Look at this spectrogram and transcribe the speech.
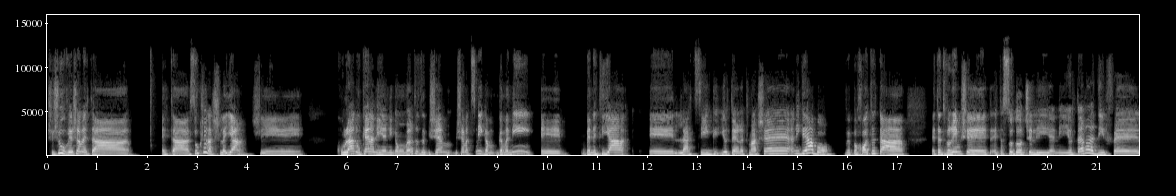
ששוב, יש שם את ה... את הסוג של אשליה שכולנו, כן, אני, אני גם אומרת את זה בשם, בשם עצמי, גם, גם אני אה, בנטייה אה, להציג יותר את מה שאני גאה בו, ופחות את, ה, את הדברים, ש, את, את הסודות שלי, אני יותר אעדיף אה,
